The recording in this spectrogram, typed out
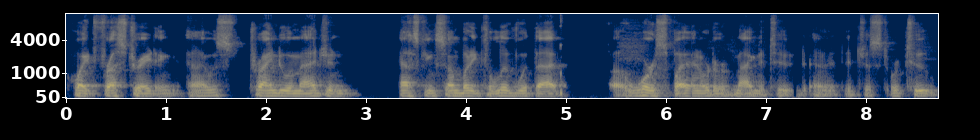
quite frustrating. And I was trying to imagine asking somebody to live with that uh, worse by an order of magnitude and it, it just, or two.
